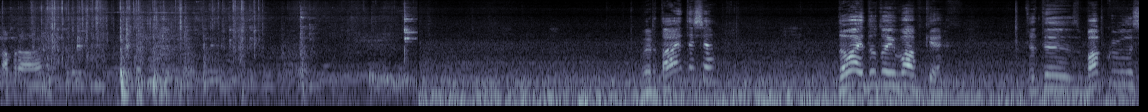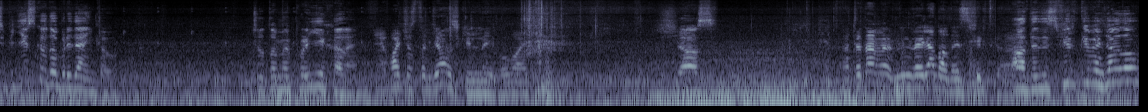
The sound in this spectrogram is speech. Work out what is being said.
Набрали. Вертаєтеся? Давай до тої бабки. Це ти з бабкою велосипедісткою добрий день кав? Що то ми проїхали? Я бачу стадіон шкільний буває. Щас. А ти там він виглядав десь з фіртки. А, ти десь фіртки виглядав?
